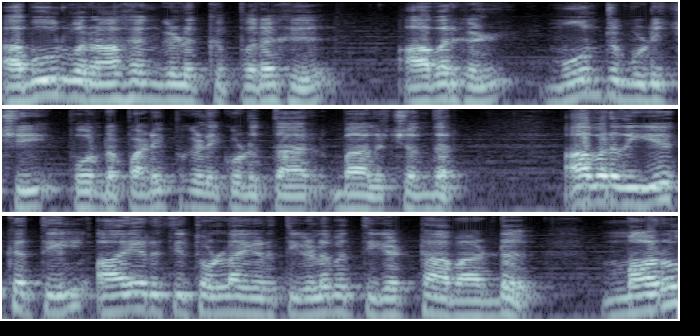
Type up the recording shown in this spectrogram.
அபூர்வ ராகங்களுக்கு பிறகு அவர்கள் மூன்று முடிச்சி போன்ற படைப்புகளை கொடுத்தார் பாலச்சந்தர். அவரது இயக்கத்தில் ஆயிரத்தி தொள்ளாயிரத்தி எழுபத்தி எட்டாம் ஆண்டு மரோ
